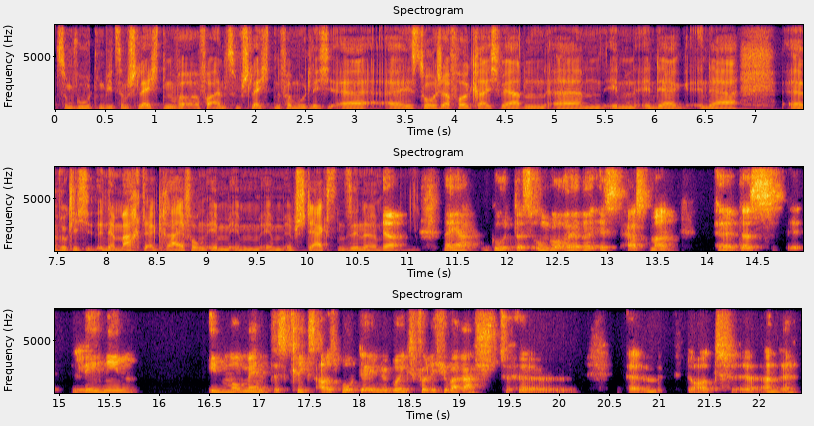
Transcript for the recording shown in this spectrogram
zum Guten wie zum Schlechten, vor allem zum Schlechten vermutlich äh, äh, historisch erfolgreich werden ähm, in, in der, in der äh, wirklich in der Machtergreifung im, im, im, im stärksten Sinne. Ja, naja, gut, das Ungeheure ist erstmal, äh, dass äh, Lenin im Moment des Kriegsausbruchs, der ihn übrigens völlig überrascht, äh, äh, dort äh, an der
